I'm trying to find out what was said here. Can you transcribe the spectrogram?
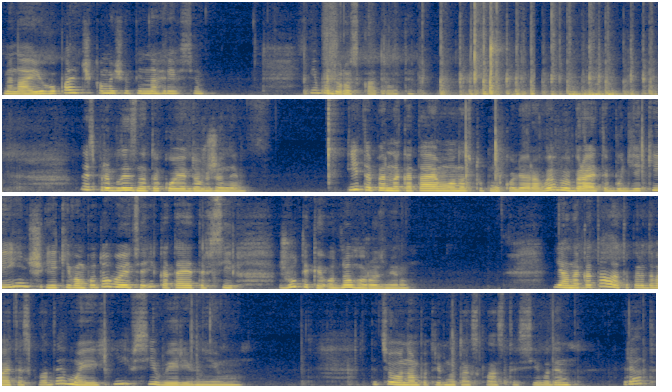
зминаю його пальчиками, щоб він нагрівся. І буду розкатувати. Десь приблизно такої довжини. І тепер накатаємо наступні кольори. Ви вибираєте будь-які інші, які вам подобаються, і катаєте всі жгутики одного розміру. Я накатала, тепер давайте складемо їх і всі вирівнюємо. Для цього нам потрібно так скласти всі в один ряд.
